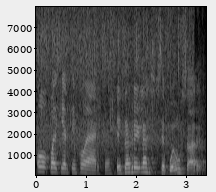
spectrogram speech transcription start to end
o cualquier tipo de arte? Estas reglas se pueden usar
